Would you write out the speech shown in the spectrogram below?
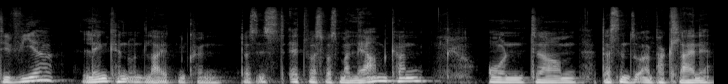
die wir lenken und leiten können. Das ist etwas, was man lernen kann. Und ähm, das sind so ein paar kleine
